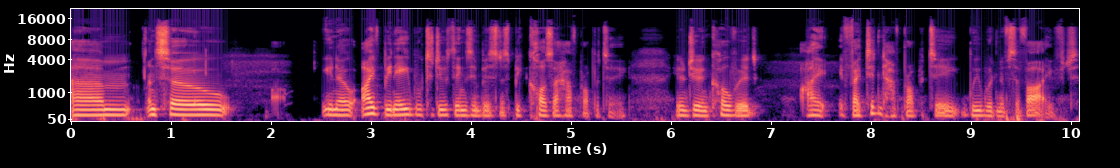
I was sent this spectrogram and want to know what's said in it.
Um, and so, you know, I've been able to do things in business because I have property. You know, during COVID, I if I didn't have property, we wouldn't have survived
